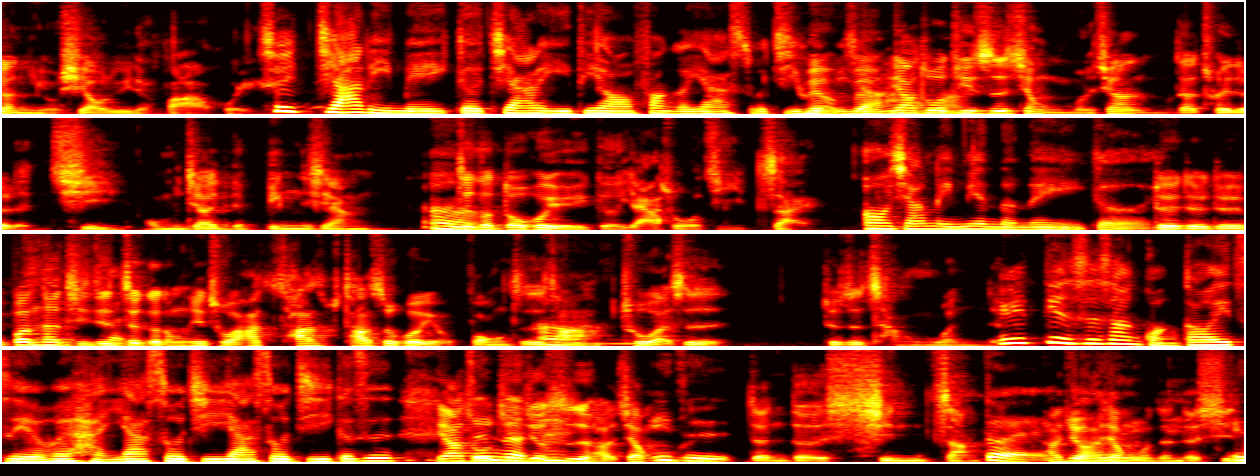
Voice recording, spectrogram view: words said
更有效率的发挥，所以家里每一个家里一定要放个压缩机。没有没有，压缩机是像我们现在我们在吹的冷气，我们家里的冰箱，嗯，这个都会有一个压缩机在。哦，讲里面的那一个，对对对，不然它其实这个东西出来，它它它是会有风，只是它出来是。就是常温的，因为电视上广告一直也会喊压缩机，压缩机，可是压缩机就是好像 我们人的心脏，对，它就好像我们人的心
